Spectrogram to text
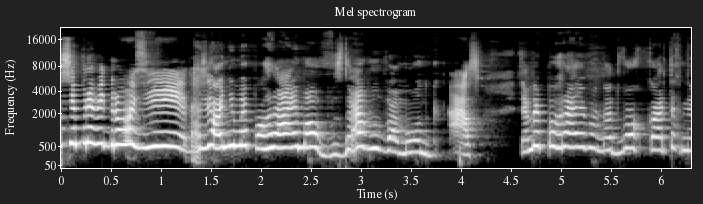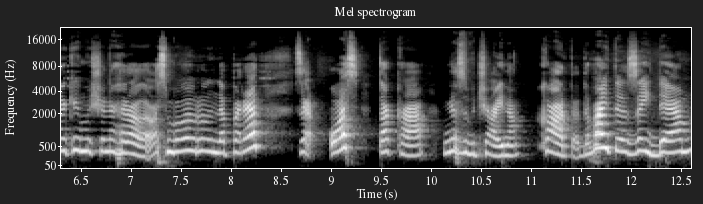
Усім привіт, друзі! Сьогодні ми пограємо в знову в Among Us. Це ми пограємо на двох картах, на яких ми ще не грали. Ось ми вибрали наперед. Це ось така незвичайна карта. Давайте зайдемо.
